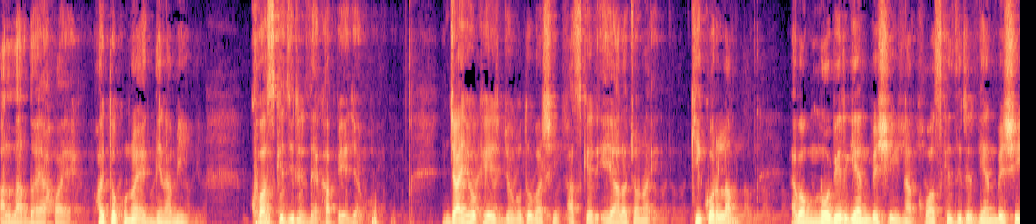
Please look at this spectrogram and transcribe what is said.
আল্লাহর দয়া হয়, হয়তো কোনো একদিন আমি খোয়াজ কেজিরের দেখা পেয়ে যাব। যাই হোক, হে জগতবাসী আজকের এই আলোচনা কি করলাম? এবং নবীর জ্ঞান বেশি না খোয়াজ কেজিরের জ্ঞান বেশি?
